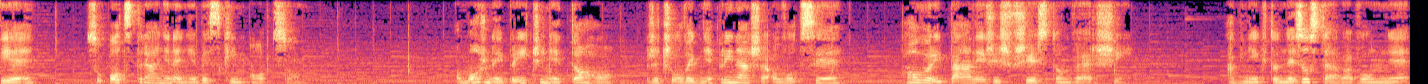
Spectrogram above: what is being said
Tie sú odstránené nebeským Otcom O možnej príčine toho, že človek neprináša ovocie, hovorí pán Ježiš v šiestom verši. Ak niekto nezostáva vo mne,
